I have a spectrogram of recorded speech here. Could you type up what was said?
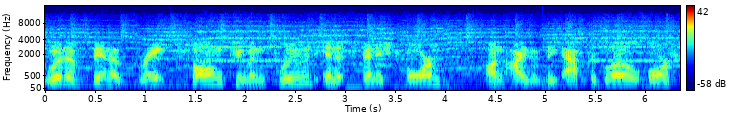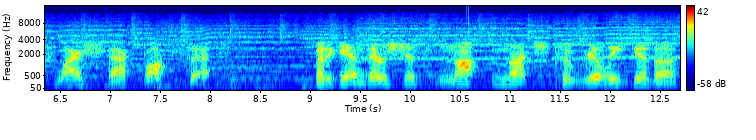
would have been a great song to include in its finished form on either the Afterglow or Flashback box sets. But again, there's just not much to really give a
